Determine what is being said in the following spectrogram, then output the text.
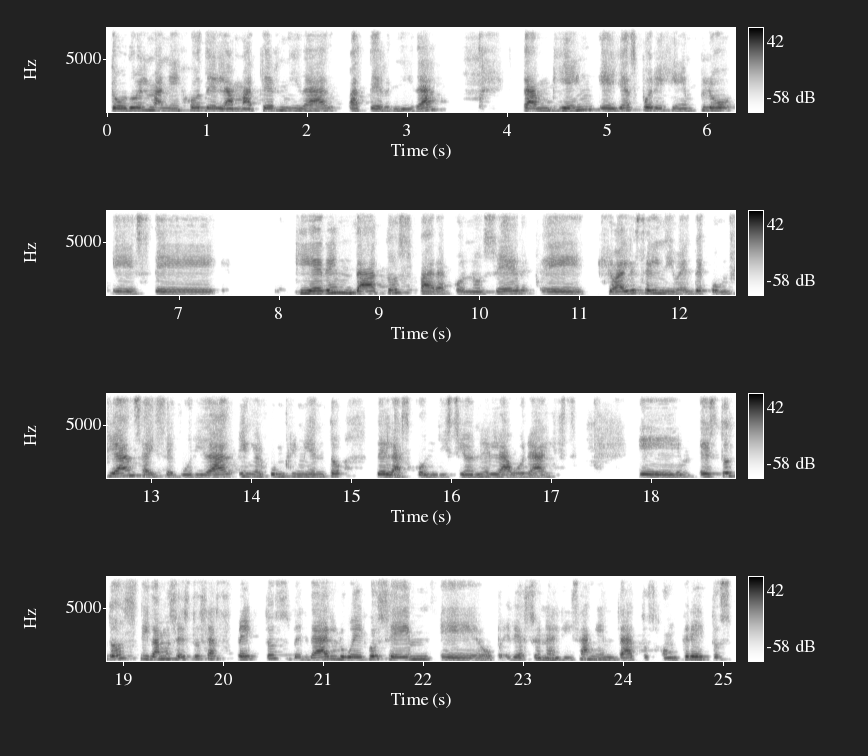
todo el manejo de la maternidad, paternidad. También ellas, por ejemplo, este, quieren datos para conocer eh, cuál es el nivel de confianza y seguridad en el cumplimiento de las condiciones laborales. Eh, estos dos, digamos, estos aspectos, ¿verdad? Luego se eh, operacionalizan en datos concretos.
